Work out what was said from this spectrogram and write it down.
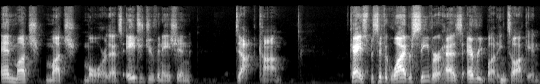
and much, much more. That's agerejuvenation.com. Okay, specific wide receiver has everybody hmm. talking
